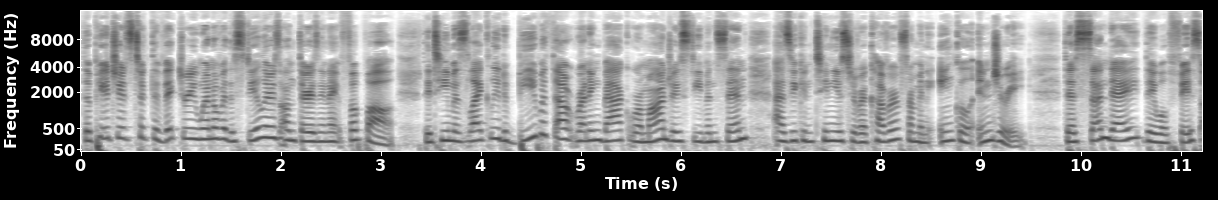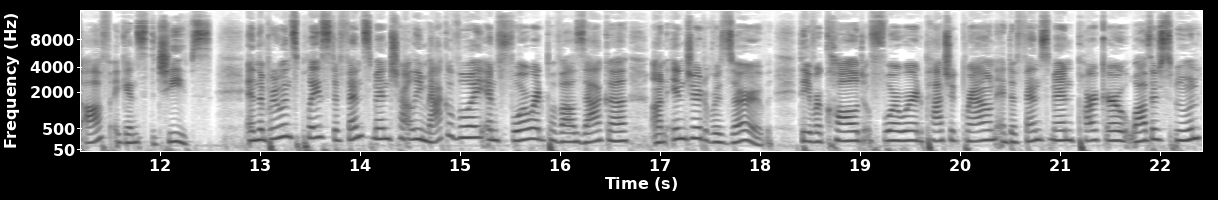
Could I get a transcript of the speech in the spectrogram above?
The Patriots took the victory win over the Steelers on Thursday Night Football. The team is likely to be without running back Rhamondre Stevenson as he continues to recover from an ankle injury. This Sunday, they will face off against the Chiefs. And the Bruins placed defenseman Charlie McAvoy and forward Pavel Zacha on injured reserve. They recalled forward Patrick Brown and defenseman Parker Wotherspoon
